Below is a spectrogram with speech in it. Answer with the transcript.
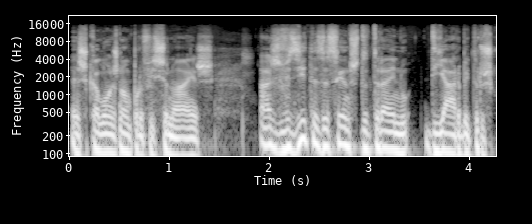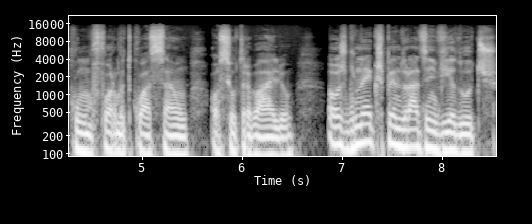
escalões não profissionais, às visitas a centros de treino de árbitros como forma de coação ao seu trabalho, aos bonecos pendurados em viadutos,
